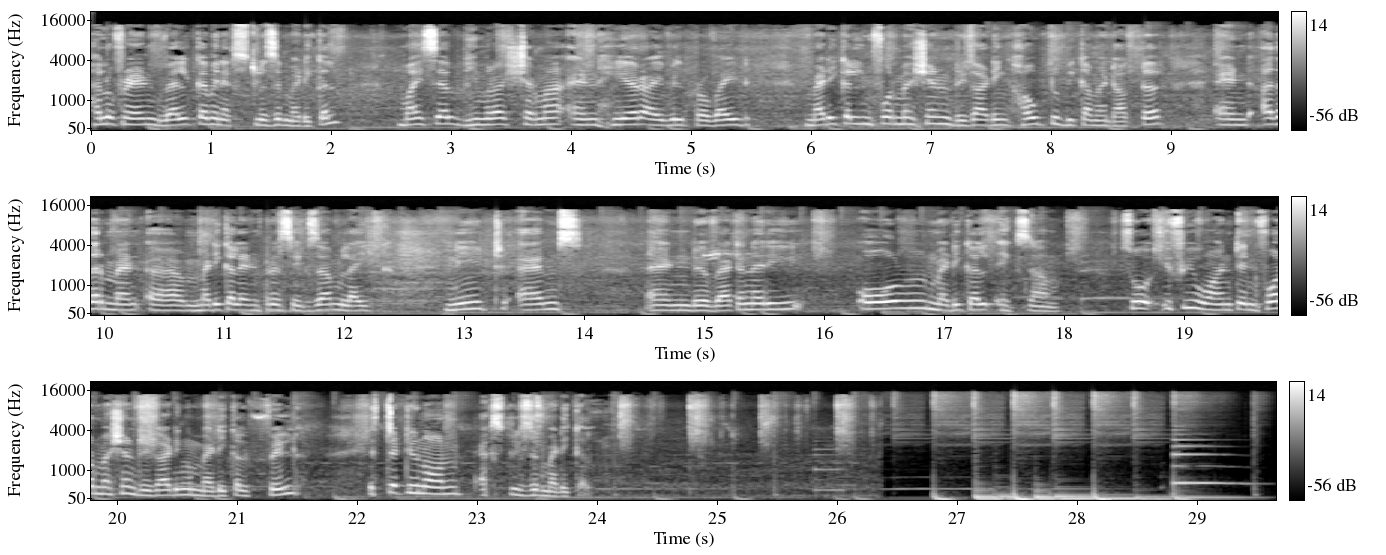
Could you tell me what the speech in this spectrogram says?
Hello friend, welcome in Exclusive Medical. Myself Bhimraj Sharma and here I will provide medical information regarding how to become a doctor and other man, uh, medical entrance exam like NEET, AIIMS and veterinary all medical exam. So if you want information regarding medical field, stay tuned on Exclusive Medical.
